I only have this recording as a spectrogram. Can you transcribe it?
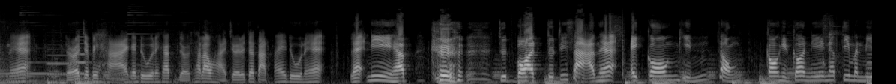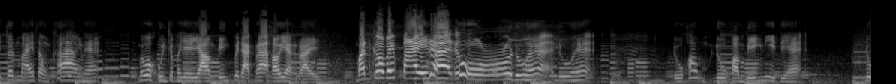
ปนะฮะเดี๋ยวเราจะไปหากันดูนะครับ เดี๋ยวถ้าเราหาเจอเราจะตัดมาให้ดูนะฮะและนี่ครับคือจุดบอดจุดที่3นะฮะไอกองหินสองกองหินก้อนนี้นะครับที่มันมีต้นไม้สองข้างนะฮะไม่ว่าคุณจะพยายามบิงไปดักหน้าเขาอย่างไร มันก็ไม่ไปนะโอ้โหดูฮะดูฮะดูความดูความบิงนี่สิฮะ ดู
